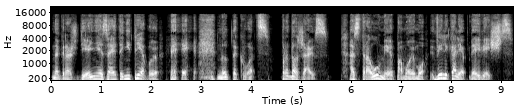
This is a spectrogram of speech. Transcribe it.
награждения за это не требую. Хе-хе. Ну так вот, продолжаю-с. Остроумие, по-моему, великолепная вещь.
